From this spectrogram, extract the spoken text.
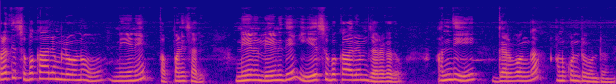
ప్రతి శుభకార్యంలోనూ నేనే తప్పనిసరి. నేను లేనిదే ఏ శుభకార్యం జరగదు అంది గర్వంగా అనుకుంటూ ఉంటుంది.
